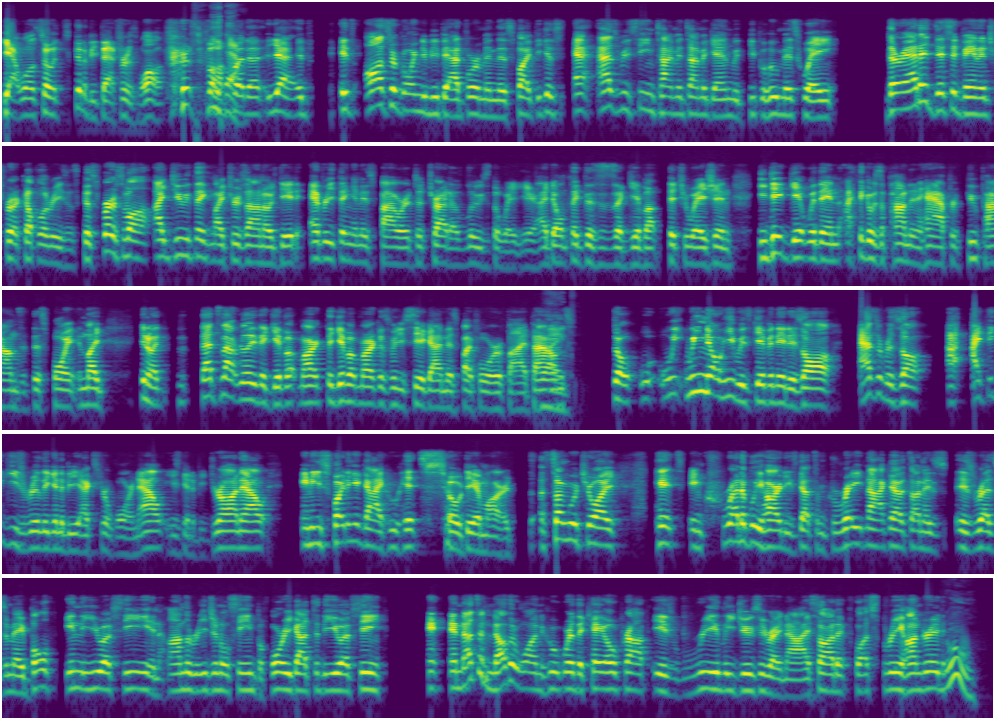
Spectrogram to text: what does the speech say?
Yeah, well, so it's going to be bad for his wallet first of all, yeah. but uh, yeah, it's it's also going to be bad for him in this fight because a- as we've seen time and time again with people who miss weight, they're at a disadvantage for a couple of reasons. Because first of all, I do think Mike Trizano did everything in his power to try to lose the weight here. I don't think this is a give up situation. He did get within, I think it was a pound and a half or two pounds at this point, and like you know, that's not really the give up mark. The give up mark is when you see a guy miss by four or five pounds. Right. So we, we know he was giving it his all. As a result, I, I think he's really going to be extra worn out. He's going to be drawn out, and he's fighting a guy who hits so damn hard. Seungwoo Choi hits incredibly hard. He's got some great knockouts on his his resume, both in the UFC and on the regional scene before he got to the UFC. And, and that's another one who where the KO prop is really juicy right now. I saw it at plus 300,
